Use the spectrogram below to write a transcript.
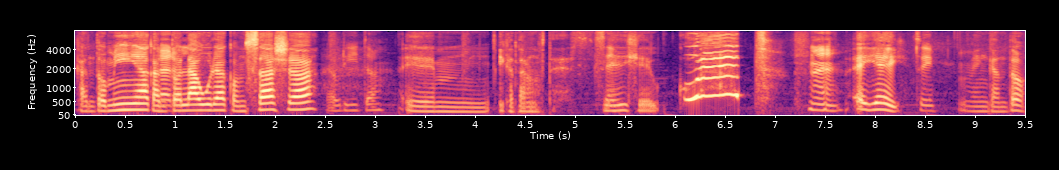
cantó Mía, cantó Claro. Laura con Sasha Ahorita. em, y cantaron ustedes. Sí. Y dije, ¡ey, ey! sí. Me encantó.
